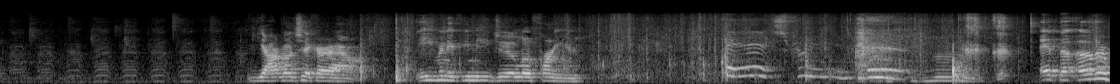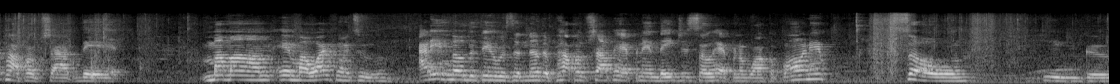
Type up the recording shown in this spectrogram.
Y'all go check her out. Even if you need your little friend. best friend. Mm-hmm. At the other pop-up shop that my mom and my wife went to, I didn't know that there was another pop-up shop happening. They just so happened to walk up on it. So, go.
